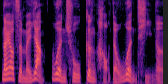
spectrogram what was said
那要怎么样问出更好的问题呢？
